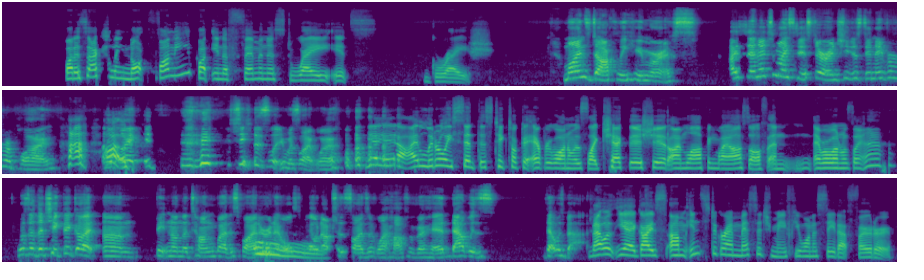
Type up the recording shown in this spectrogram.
But it's actually not funny, but in a feminist way, it's great. Mine's darkly humorous. I sent it to my sister and she just didn't even reply. I was Oh, like, it's. she just was like, "Well, yeah, yeah, yeah. I literally sent this TikTok to everyone and was like, check this shit. I'm laughing my ass off. And everyone was like, eh. Was it the chick that got um bitten on the tongue by the spider and it all swelled up to the size of like half of her head? That was that was bad. That was, yeah, guys, um, Instagram message me if you want to see that photo.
